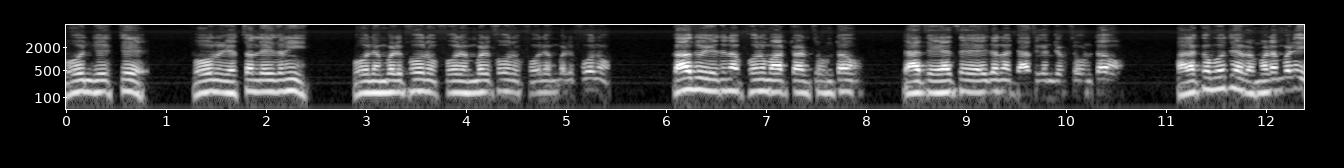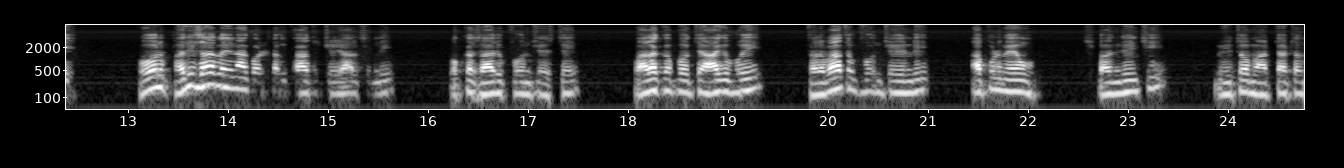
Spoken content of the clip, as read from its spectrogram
ఫోన్ చేస్తే ఫోన్ ఎత్తలేదని ఫోన్ ఎంబడి ఫోను ఫోన్ ఎంబడి ఫోను ఫోన్ ఎంబడి ఫోను కాదు ఏదైనా ఫోన్ మాట్లాడుతూ ఉంటాం లేకపోతే ఏదైనా జాతకం చెప్తూ ఉంటాం పలకపోతే వెంబడంబడి ఫోన్ పదిసార్లు అయినా కొట్టడం కాదు చేయాల్సింది. ఒక్కసారి ఫోన్ చేస్తే పలకపోతే ఆగిపోయి తర్వాత ఫోన్ చేయండి. అప్పుడు మేము స్పందించి మీతో మాట్లాడటం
